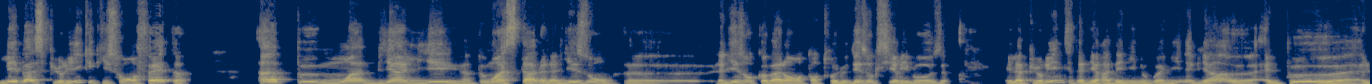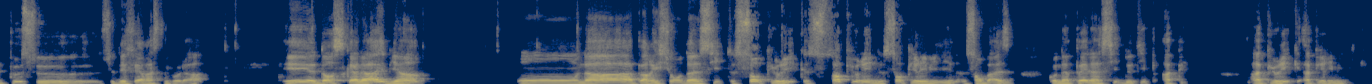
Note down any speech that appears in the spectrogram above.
les bases puriques qui sont en fait un peu moins bien liées, un peu moins stables. La liaison, euh, la liaison covalente entre le désoxyribose et la purine, c'est-à-dire adénine ou guanine, eh bien, euh, elle peut, euh, elle peut se, se défaire à ce niveau-là. Et dans ce cas-là, eh bien, on a apparition d'un site sans purique, sans purine, sans pyrimidine, sans base, qu'on appelle un site de type AP, apurique, apyrimidique.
